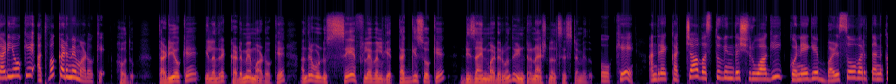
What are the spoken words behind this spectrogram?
ತಡೆಯೋಕೆ ಅಥವಾ ಕಡಿಮೆ ಮಾಡೋಕೆ. ಹೌದು. ತಡೆಯೋಕೆ ಇಲ್ಲಂದ್ರೆ ಕಡಿಮೆ ಮಾಡೋಕೆ ಅಂದ್ರೆ ಒಂದು ಸೇಫ್ ಲೆವೆಲ್ಗೆ ತಗ್ಗಿಸೋಕೆ ಡಿಸೈನ್ ಮಾಡಿರುವ ಒಂದು ಇಂಟರ್ನ್ಯಾಷನಲ್ ಸಿಸ್ಟಮ್ ಇದು. ಓಕೆ. ಅಂದ್ರೆ ಕಚ್ಚಾ ವಸ್ತುವಿಂದ ಶುರುವಾಗಿ ಕೊನೆಗೆ ಬಳಸೋವರ್ ತನಕ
